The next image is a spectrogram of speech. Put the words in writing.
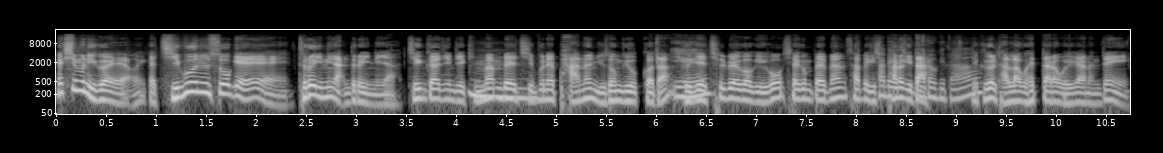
핵심은 이거예요. 그러니까 지분 속에 들어있느냐 안 들어있느냐. 지금까지 이제 김만배 음. 지분의 반은 유동규 거다. 예. 그게 700억이고 세금 빼면 428억이다. 428억이다. 그걸 달라고 했다라고 얘기하는데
